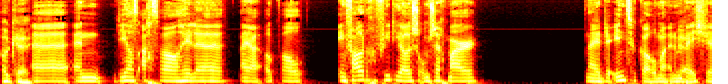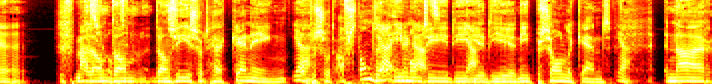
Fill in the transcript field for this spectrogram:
oké. Eh, en die had echt wel hele, nou ja, ook wel eenvoudige video's om zeg maar nou ja, erin te komen en een Ja. beetje Maar informatie dan, dan, dan zie je een soort herkenning Ja. op een soort afstand. Hè? Ja, Iemand die, die, Ja. die je niet persoonlijk kent. Ja. Naar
